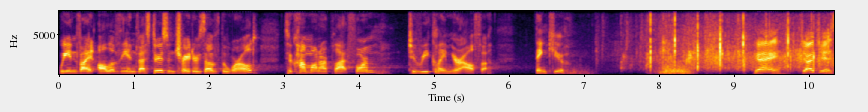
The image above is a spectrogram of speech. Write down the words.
We invite all of the investors and traders of the world to come on our platform to reclaim your alpha. Thank you. Okay, judges.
